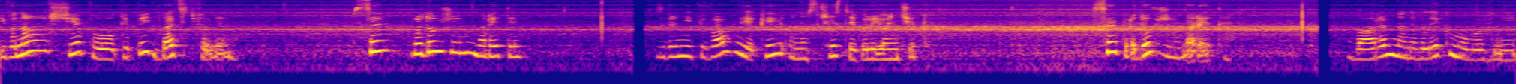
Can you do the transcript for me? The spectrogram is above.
і вона ще покипить 20 хвилин. Все, продовжуємо варити. Зверніть увагу, який у нас чистий бульйончик. Все, продовжуємо варити. Варимо на невеликому вогні,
